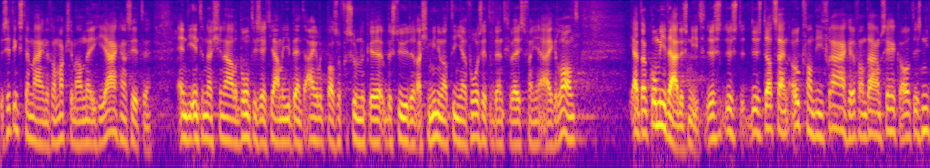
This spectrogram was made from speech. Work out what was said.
zittingstermijnen van maximaal negen jaar gaan zitten en die internationale bond die zegt, ja maar je bent eigenlijk pas een fatsoenlijke bestuurder als je minimaal tien jaar voorzitter bent geweest van je eigen land ja, dan kom je daar dus niet. Dus, dus, dus dat zijn ook van die vragen, van daarom zeg ik al, het is niet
